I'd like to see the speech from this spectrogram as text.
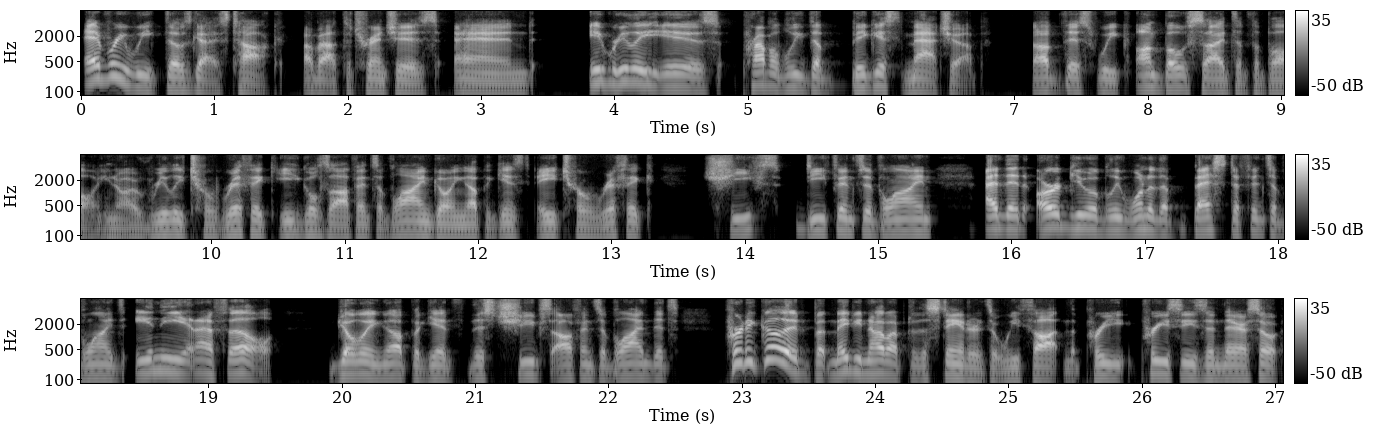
every week those guys talk about the trenches, and it really is probably the biggest matchup of this week on both sides of the ball. You know, a really terrific Eagles offensive line going up against a terrific Chiefs defensive line, and then arguably one of the best defensive lines in the NFL going up against this Chiefs offensive line that's pretty good, but maybe not up to the standards that we thought in the pre preseason there. So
